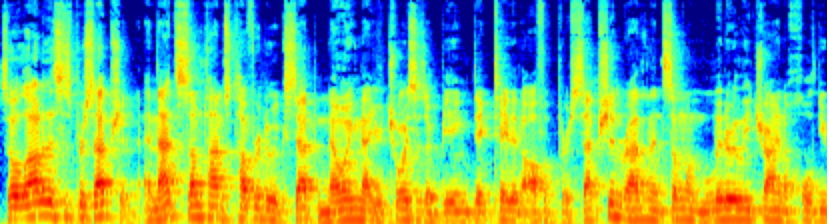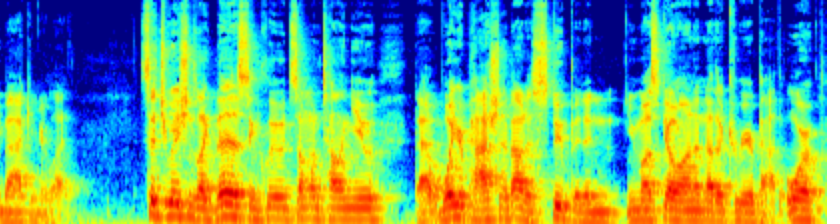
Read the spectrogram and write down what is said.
So a lot of this is perception, and that's sometimes tougher to accept knowing that your choices are being dictated off of perception rather than someone literally trying to hold you back in your life. Situations like this include someone telling you that what you're passionate about is stupid and you must go on another career path, or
